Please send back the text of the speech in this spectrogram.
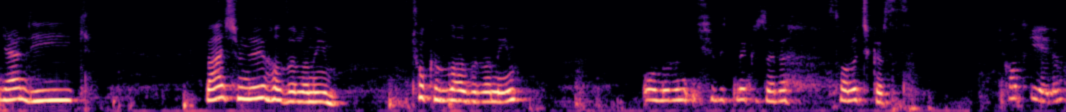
Geldik. Ben şimdi hazırlanayım. Çok hızlı hazırlanayım. Onur'un işi bitmek üzere. Sonra çıkarız. Kot giyelim.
